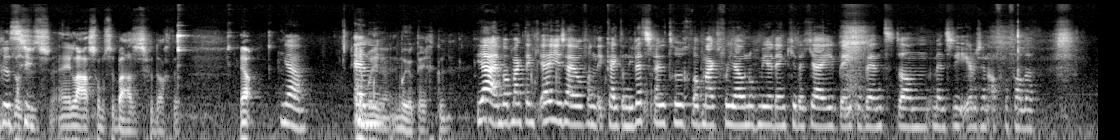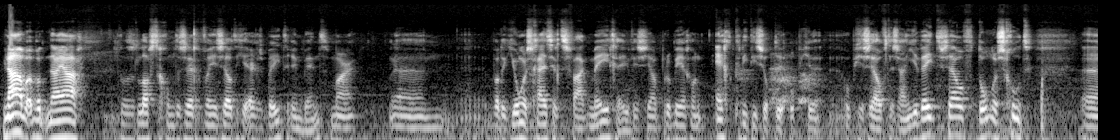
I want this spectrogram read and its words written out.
Dat is precies. dus helaas soms de basisgedachte. Ja, Ja. en daar En moet je, daar moet je ook tegen kunnen. Ja, en wat maakt, denk je, je zei al van ik kijk dan die wedstrijden terug. Wat maakt voor jou nog meer, denk je, dat jij beter bent dan mensen die eerder zijn afgevallen? Nou, wat, nou ja, dat is lastig om te zeggen van jezelf dat je ergens beter in bent. Maar ehm, wat ik jonge scheidsrechters vaak meegeef is, ja, probeer gewoon echt kritisch op, de, op, je, op jezelf te zijn. Je weet zelf donders goed eh,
